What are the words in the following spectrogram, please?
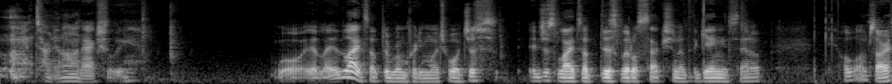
Turn it on, actually. Well, it, it lights up the room pretty much. Well, just it just lights up this little section of the gaming setup. Oh, I'm sorry.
